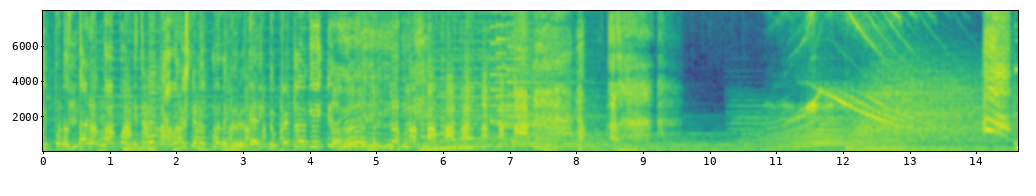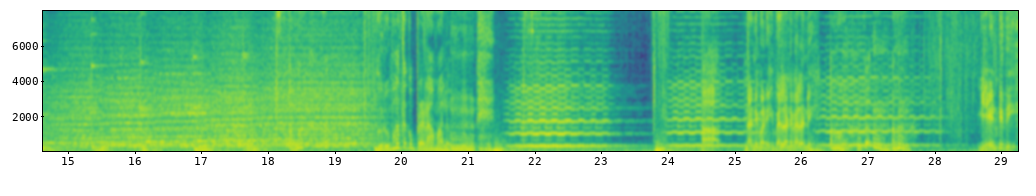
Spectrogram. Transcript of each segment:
ఇప్పుడు వస్తాడు ఆ పండితుడు రామకృష్ణుడు మన గురువు గారి గుప్పెట్లోకి. గురుమాతకు ప్రణామాలు. ఆ, దండిమణి వెళ్ళండి వెళ్ళండి. ఏంటిది?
